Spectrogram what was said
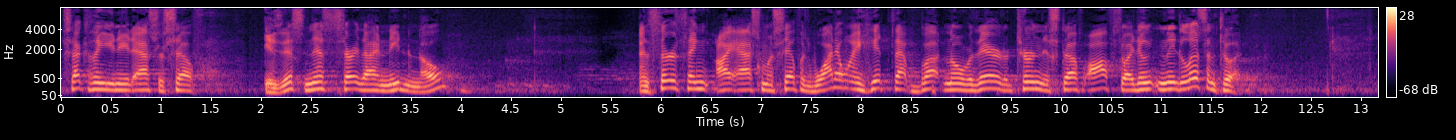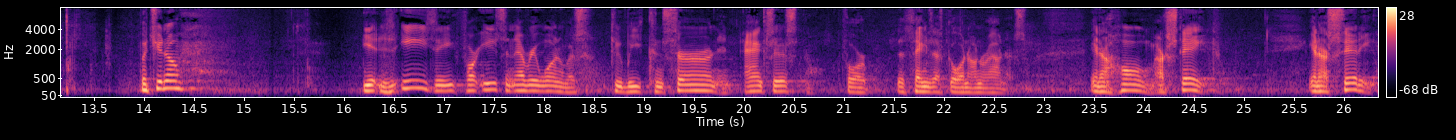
Second thing you need to ask yourself is this necessary that I need to know? And third thing I ask myself is why don't I hit that button over there to turn this stuff off so I don't need to listen to it? But you know, it is easy for each and every one of us to be concerned and anxious for the things that's going on around us in our home, our state, in our city,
